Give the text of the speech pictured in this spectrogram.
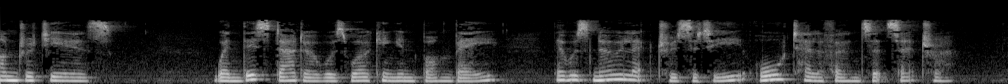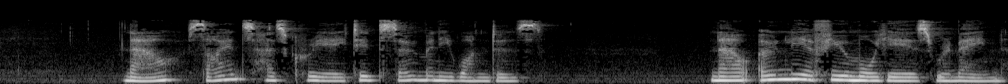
hundred years. When this Dada was working in Bombay, there was no electricity or telephones, etc. Now, science has created so many wonders. Now, only a few more years remain.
